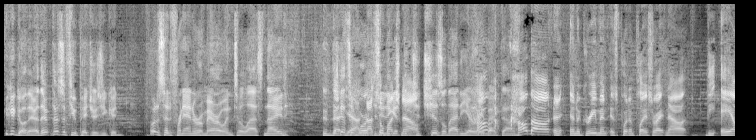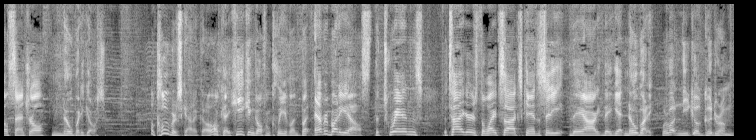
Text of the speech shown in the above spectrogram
You could go there. there. There's a few pitchers you could. I would have said Fernando Romero until last night. He's That- got yeah, some work not to so do to much get now. to chisel that ERA How, back down. how about an, an agreement is put in place right now? The AL Central, nobody goes. Well, Kluber's got to go. Okay, he can go from Cleveland, but everybody else, the Twins, the Tigers, the White Sox, Kansas City, they are they get nobody. what about Niko Goodrum?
